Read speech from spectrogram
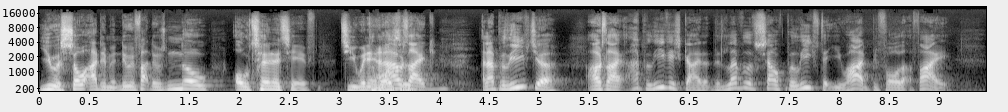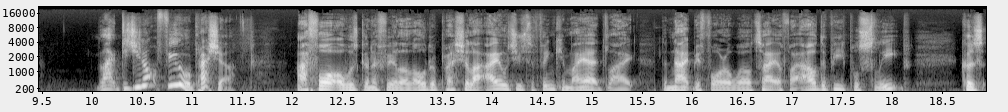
You were so adamant. In fact, there was no alternative to you winning. There And I was like, and I believed you. I was like, I believe this guy. That the level of self belief that you had before that fight, like, did you not feel pressure? I thought I was going to feel a load of pressure. Like I always used to think in my head, like the night before a world title fight, how do people sleep? Because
